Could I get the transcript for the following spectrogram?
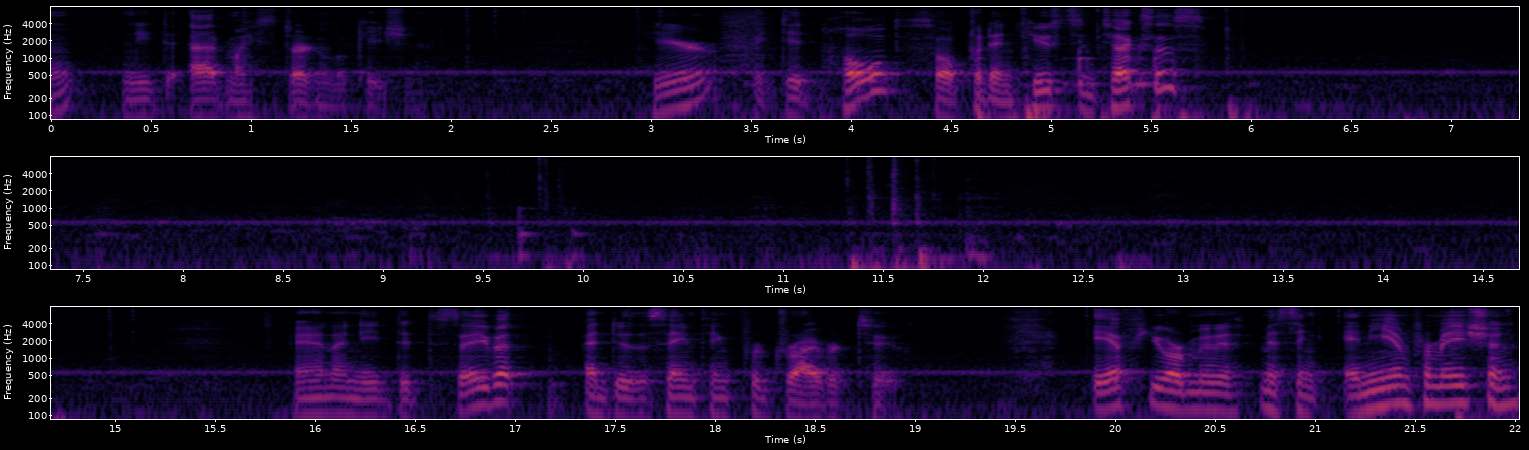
Oh, need to add my starting location. Here, I didn't hold, so I'll put in Houston, Texas. and I needed to save it and do the same thing for driver 2. If you are mi missing any information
